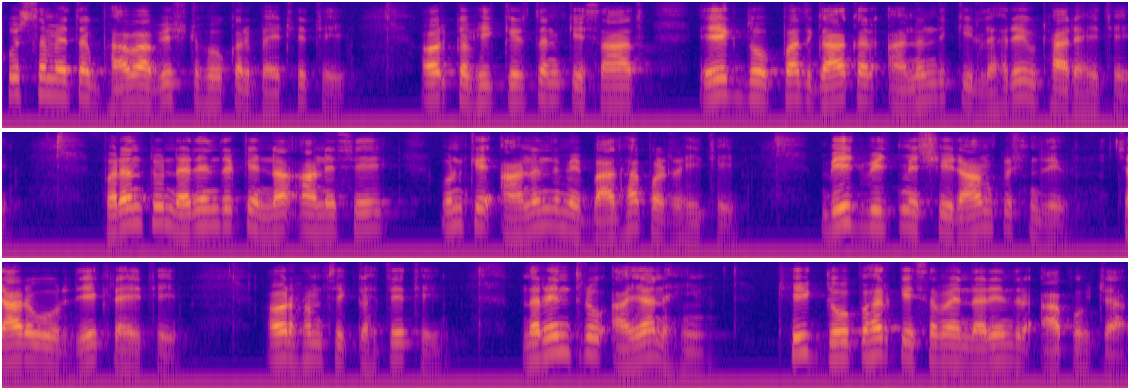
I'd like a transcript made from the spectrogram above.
कुछ समय तक भावाविष्ट होकर बैठे थे और कभी कीर्तन के साथ एक दो पद गाकर आनंद की लहरें उठा रहे थे। परंतु नरेंद्र के न आने से उनके आनंद में बाधा पड़ रही थी। बीच बीच में श्री रामकृष्ण देव चारों ओर देख रहे थे और हमसे कहते थे, नरेंद्र आया नहीं। ठीक दोपहर के समय नरेंद्र आ पहुँचा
